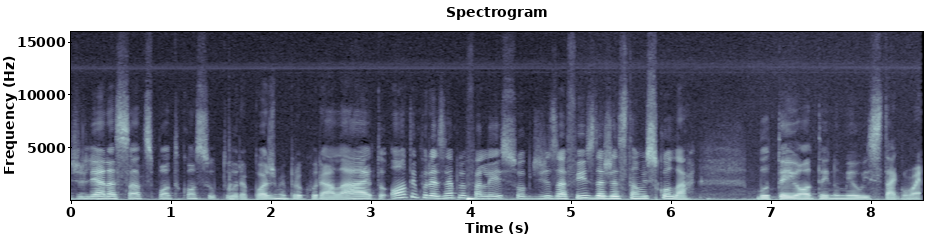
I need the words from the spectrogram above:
julianasantos.consultura. Pode me procurar lá. Tô... Ontem, por exemplo, eu falei sobre desafios da gestão escolar. Botei ontem no meu Instagram.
